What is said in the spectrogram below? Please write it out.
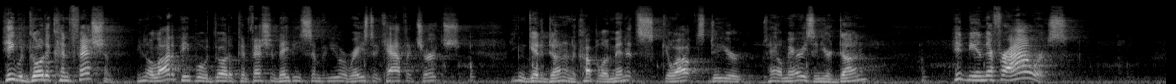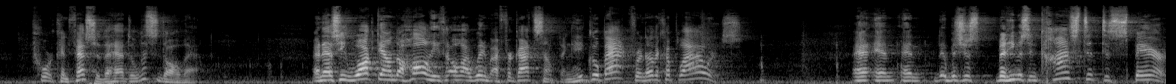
he would go to confession. You know, a lot of people would go to confession. Maybe some of you are raised in Catholic Church. You can get it done in a couple of minutes, go out, do your Hail Marys, and you're done. He'd be in there for hours. Poor confessor that had to listen to all that. And as he walked down the hall, he thought, oh, wait a minute, I forgot something. He'd go back for another couple of hours. And, and, and it was just, but he was in constant despair.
